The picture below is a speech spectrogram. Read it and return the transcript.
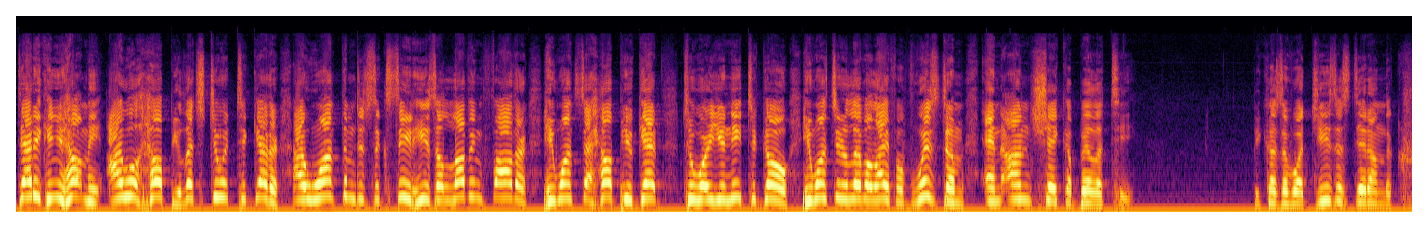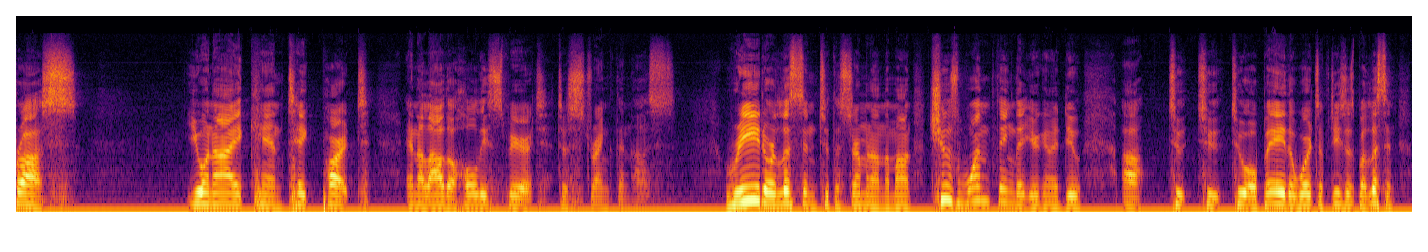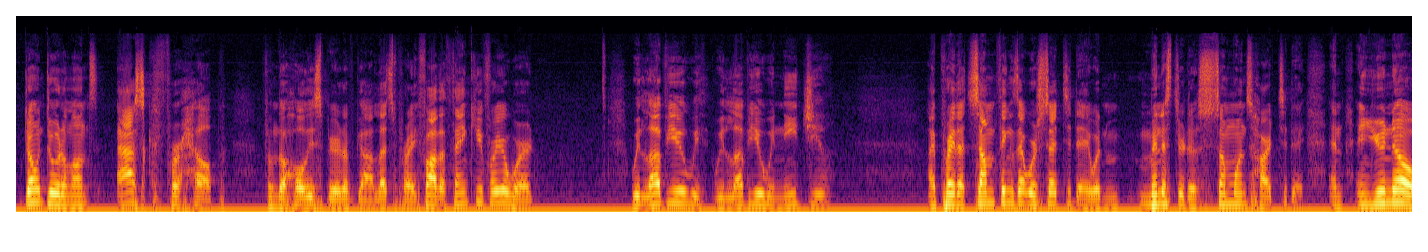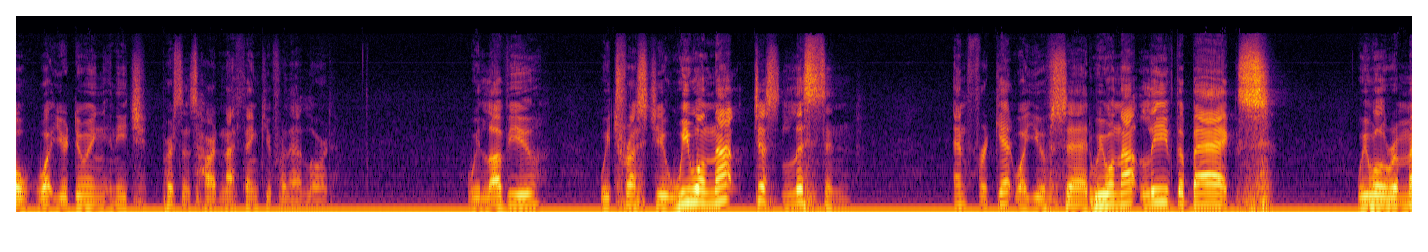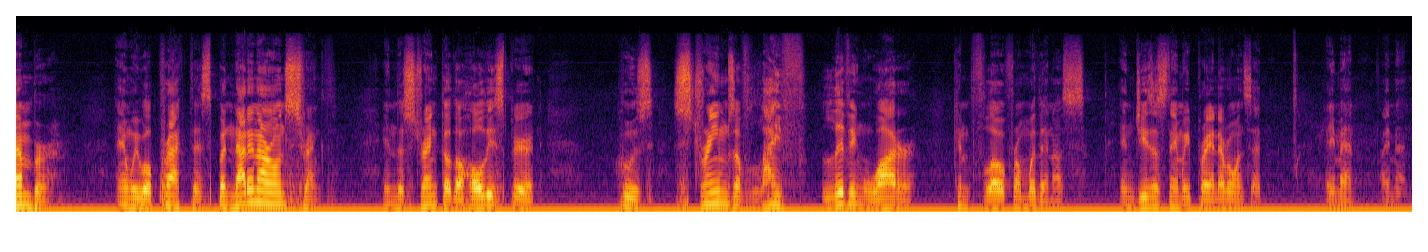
Daddy, can you help me? I will help you. Let's do it together. I want them to succeed. He is a loving father. He wants to help you get to where you need to go. He wants you to live a life of wisdom and unshakability. Because of what Jesus did on the cross, you and I can take part and allow the Holy Spirit to strengthen us. Read or listen to the Sermon on the Mount. Choose one thing that you're going to do. Uh, to, to, to obey the words of Jesus. But listen, don't do it alone. Ask for help from the Holy Spirit of God. Let's pray. Father, thank you for your word. We love you. We, we love you. We need you. I pray that some things that were said today would minister to someone's heart today. And, and you know what you're doing in each person's heart. And I thank you for that, Lord. We love you. We trust you. We will not just listen and forget what you've said. We will not leave the bags we will remember and we will practice, but not in our own strength, in the strength of the Holy Spirit, whose streams of life, living water, can flow from within us. In Jesus' name we pray. And everyone said, Amen. Amen.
